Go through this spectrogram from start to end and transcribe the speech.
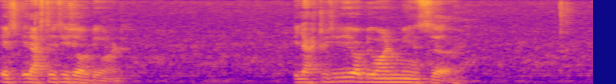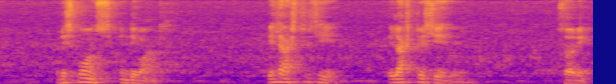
is elasticity of demand. Elasticity of demand means uh, response in demand. Elasticity elasticity sorry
